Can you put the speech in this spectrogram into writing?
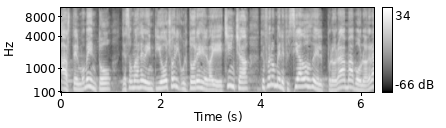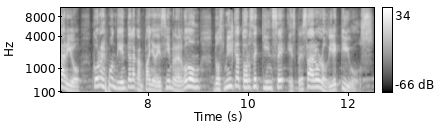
Hasta el momento, ya son más de 28 agricultores del Valle de Chincha que fueron beneficiados del programa Bono Agrario, correspondiente a la campaña de siembra de algodón 2014-15, expresaron los directivos.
